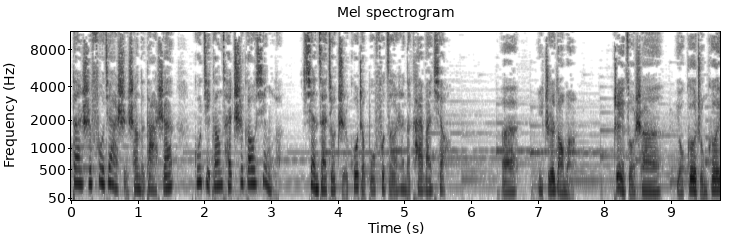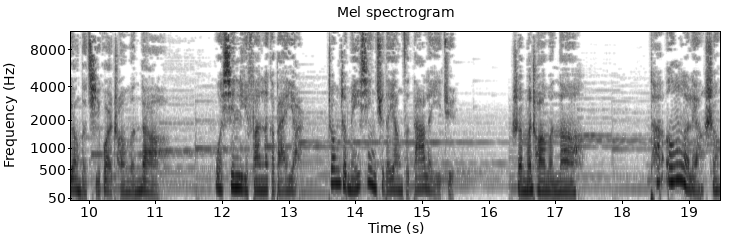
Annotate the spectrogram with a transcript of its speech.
但是副驾驶上的大山估计刚才吃高兴了，现在就只顾着不负责任的开玩笑。哎，你知道吗？这座山有各种各样的奇怪传闻的。我心里翻了个白眼儿，装着没兴趣的样子搭了一句。什么传闻呢？他嗯了两声，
